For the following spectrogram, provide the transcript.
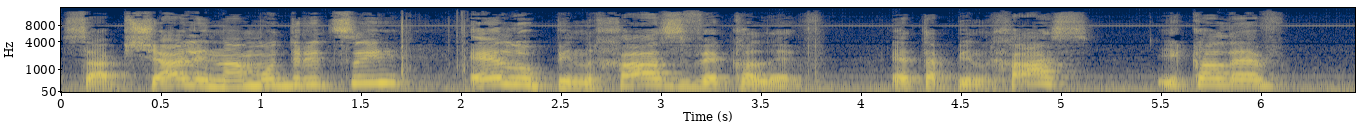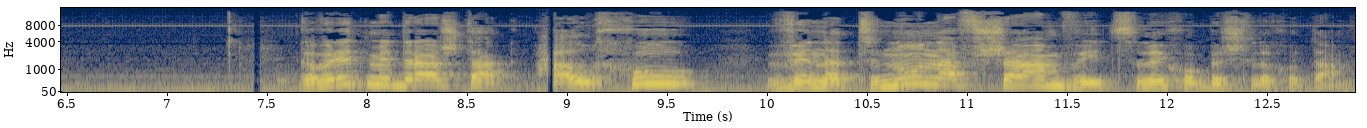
Сообщали нам мудрецы Элу Пинхас Векалев. Это Пинхас и Калев. Говорит Мидраш так. Халху венатну навшам вейцлиху бешлиху там.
